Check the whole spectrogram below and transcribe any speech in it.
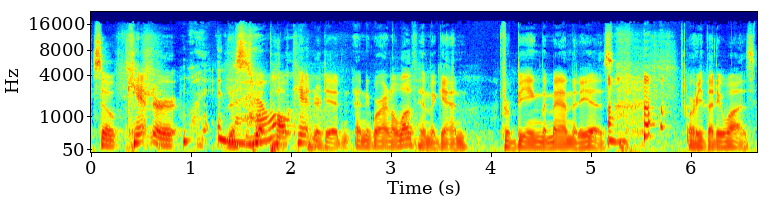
So Kantner, What in this the is what Paul hell? Kantner did, and we're gonna love him again for being the man that he is. Or that he was.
